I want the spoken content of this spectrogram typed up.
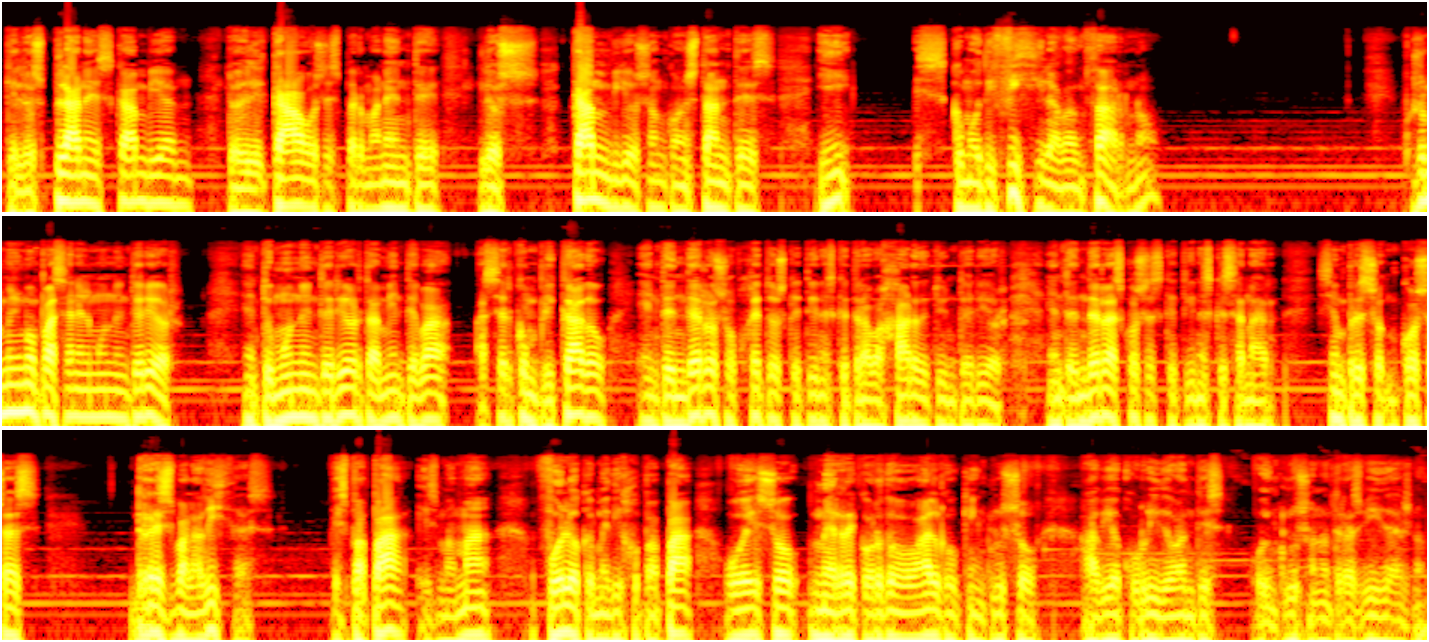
que los planes cambian, el caos es permanente, los cambios son constantes y es como difícil avanzar, ¿no? Pues lo mismo pasa en el mundo interior. En tu mundo interior también te va a ser complicado entender los objetos que tienes que trabajar de tu interior, entender las cosas que tienes que sanar. Siempre son cosas resbaladizas. Es papá, es mamá, fue lo que me dijo papá, o eso me recordó algo que incluso había ocurrido antes o incluso en otras vidas, ¿no?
